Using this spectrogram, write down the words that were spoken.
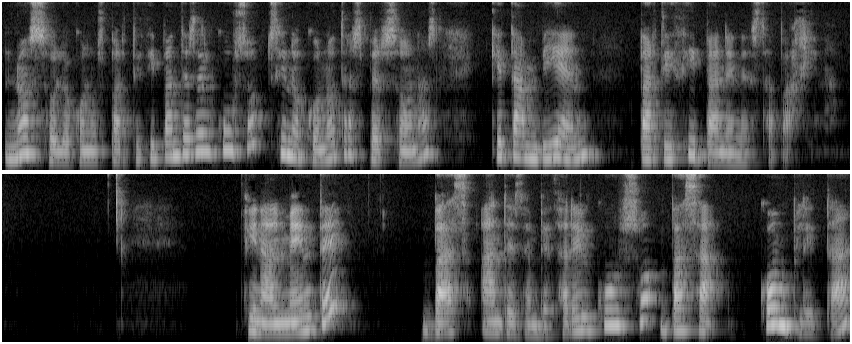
no solo con los participantes del curso, sino con otras personas que también participan en esta página. Finalmente, vas antes de empezar el curso, vas a completar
